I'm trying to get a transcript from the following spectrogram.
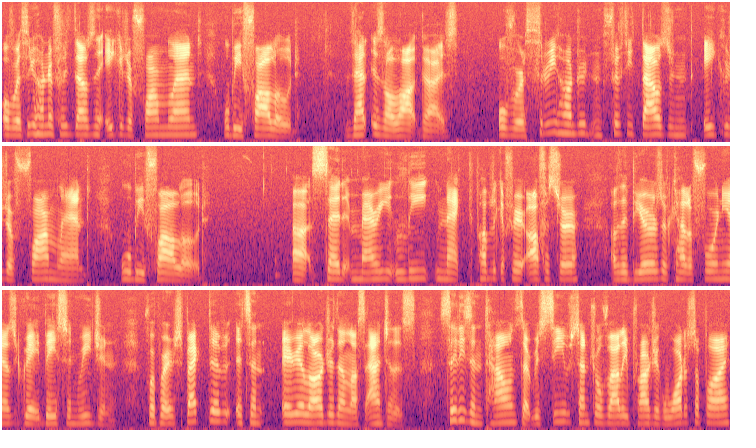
over 350,000 acres of farmland, will be followed. That is a lot, guys. Over 350,000 acres of farmland will be followed, uh, said Mary Lee Knecht, Public Affairs Officer of the Bureaus of California's Great Basin region. For perspective, it's an area larger than Los Angeles. Cities and towns that receive Central Valley Project water supply,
